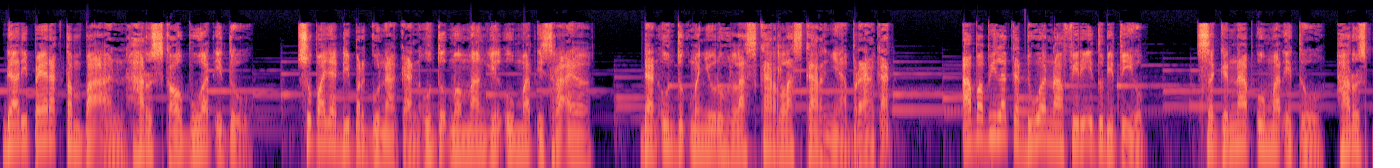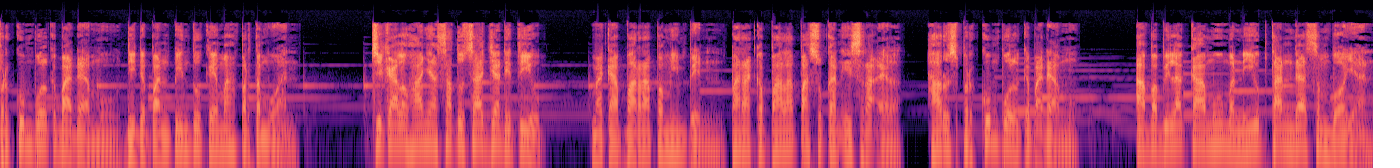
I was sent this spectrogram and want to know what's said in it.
Dari perak tempaan harus kau buat itu, supaya dipergunakan untuk memanggil umat Israel dan untuk menyuruh laskar-laskarnya berangkat. Apabila kedua nafiri itu ditiup, segenap umat itu harus berkumpul kepadamu di depan pintu kemah pertemuan. Jikalau hanya satu saja ditiup, maka para pemimpin, para kepala pasukan Israel harus berkumpul kepadamu. Apabila kamu meniup tanda semboyan,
